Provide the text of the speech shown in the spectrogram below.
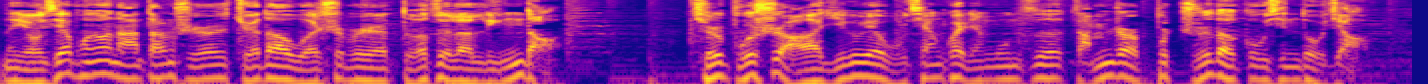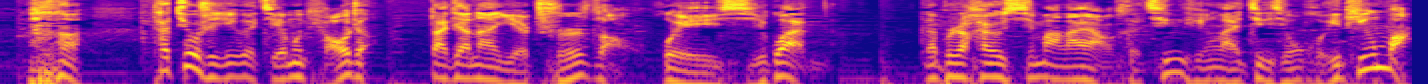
那有些朋友呢，当时觉得我是不是得罪了领导？其实不是啊，一个月五千块钱工资，咱们这儿不值得勾心斗角。它就是一个节目调整，大家呢也迟早会习惯的。那不是还有喜马拉雅和蜻蜓来进行回听吗？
